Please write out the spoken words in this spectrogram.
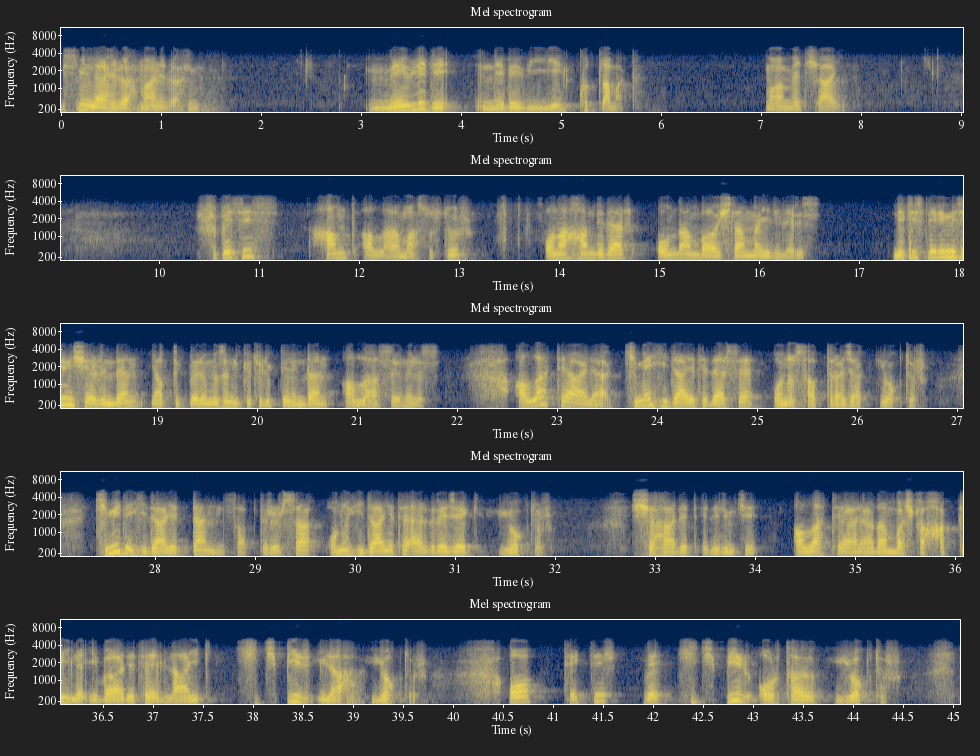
Bismillahirrahmanirrahim. Mevlidi Nebevi'yi kutlamak. Muhammed Şahin. Şüphesiz hamd Allah'a mahsustur. Ona hamd eder, ondan bağışlanmayı dileriz. Nefislerimizin şerrinden, yaptıklarımızın kötülüklerinden Allah'a sığınırız. Allah Teala kime hidayet ederse onu saptıracak yoktur. Kimi de hidayetten saptırırsa onu hidayete erdirecek yoktur. Şehadet ederim ki Allah Teala'dan başka hakkıyla ibadete layık hiçbir ilah yoktur. O tektir ve hiçbir ortağı yoktur.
